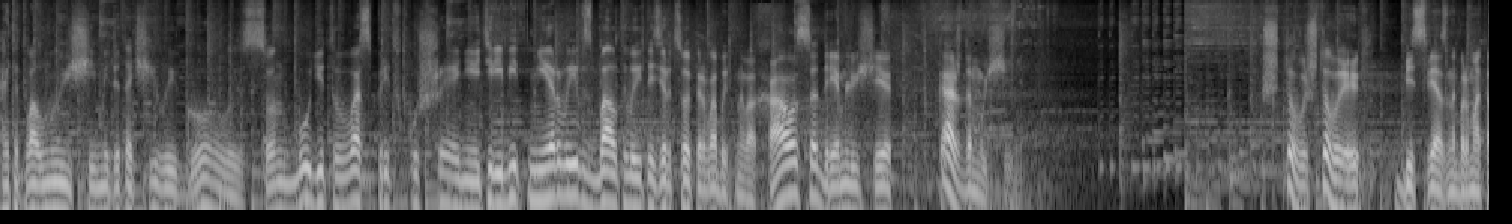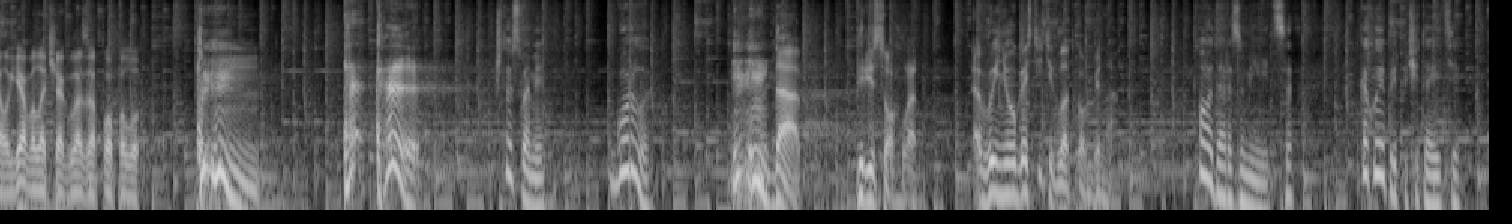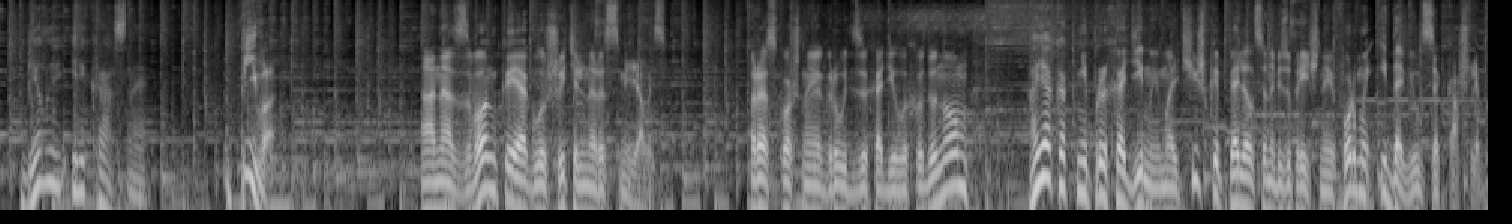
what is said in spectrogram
а этот волнующий медоточивый голос, он будет в вас предвкушение, теребит нервы и взбалтывает озерцо первобытного хаоса, дремлющее в каждом мужчине. «Что вы, что вы?» — бессвязно бормотал я, волоча глаза по полу. Что с вами? Горло? да, пересохло. Вы не угостите глотком вина? О, да, разумеется. Какое предпочитаете? Белое или красное? Пиво! Она звонко и оглушительно рассмеялась. Роскошная грудь заходила ходуном, а я, как непроходимый мальчишка, пялился на безупречные формы и давился кашлем.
